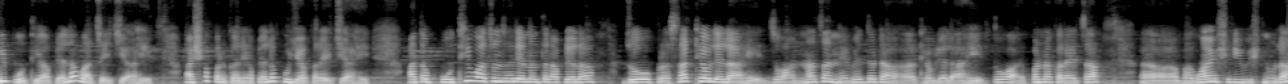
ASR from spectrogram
ती पोथी आपल्याला वाचायची आहे. अशा प्रकारे आपल्याला पूजा करायची आहे. आता पोथी वाचून झाल्यानंतर आपल्याला जो प्रसाद ठेवलेला आहे जो अन्नाचा नैवेद्य टा ठेवलेला आहे तो अर्पण करायचा. भगवान श्री विष्णूला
